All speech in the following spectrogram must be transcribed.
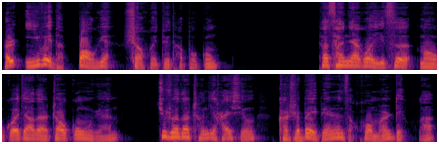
而一味的抱怨社会对他不公。他参加过一次某国家的招公务员，据说他成绩还行，可是被别人走后门顶了。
